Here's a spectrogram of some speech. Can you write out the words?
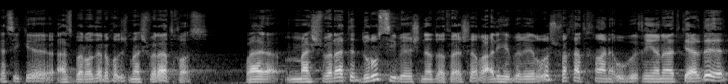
کسی که از برادر خودش مشورت خواست و مشورت درستی بهش نداد و اشار علیه بغیر روش فقط خانه او به خیانت کرده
